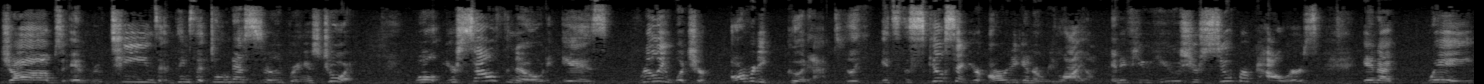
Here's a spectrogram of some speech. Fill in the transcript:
jobs and routines and things that don't necessarily bring us joy. Well, your South Node is really what you're already good at. Like it's the skill set you're already going to rely on. And if you use your superpowers in a way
